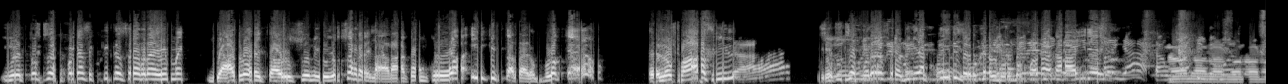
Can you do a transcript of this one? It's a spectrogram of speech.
Y entonces, después que se quite ese régimen, ya los Estados Unidos se arreglará con Cuba y quitará los bloqueos. Es lo fácil. Y entonces por eso el día 15 el mundo fue a la calle. No, no, no, no, no, no.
